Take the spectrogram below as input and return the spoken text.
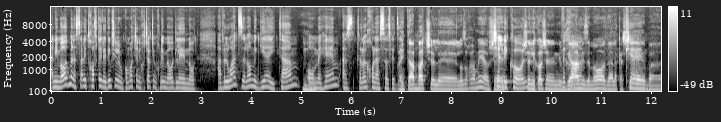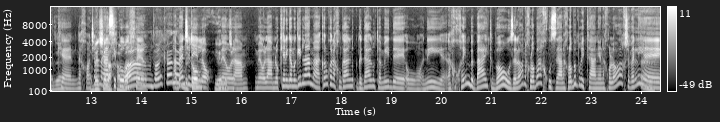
אני מאוד מנסה לדחוף את הילדים שלי למקומות שאני חושבת שהם יכולים מאוד ליהנות. אבל once זה לא מגיע איתם, או מהם, אז אתה לא יכול לעשות את זה. הייתה בת של, אה, לא זוכר מי, אבל ש- של ניקול. של ניקול, שנפגעה נכון. מזה מאוד, היה לה קשה. כן, בזה. כן, נכון. שם היה סיפור אחר. הבן שלי לא, מעולם, מעולם לא. כי אני גם אגיד למה. קודם כל, אנחנו גדלנו, גדלנו תמיד, אה, או אני, אנחנו חיים בבית, בואו, זה לא, אנחנו לא באחוזה, אנחנו לא בבריטניה, אנחנו לא, עכשיו אין לי אה, אה,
